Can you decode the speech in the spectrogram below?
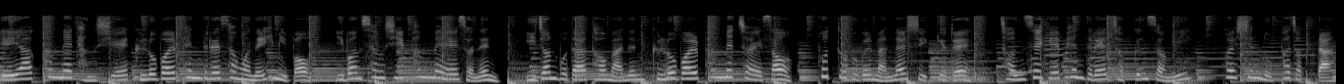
예약 판매 당시에 글로벌 팬들의 성원에 힘입어 이번 상시 판매에서는 이전보다 더 많은 글로벌 판매처에서 포토북을 만날 수 있게 돼 전 세계 팬들의 접근성이 훨씬 높아졌다.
